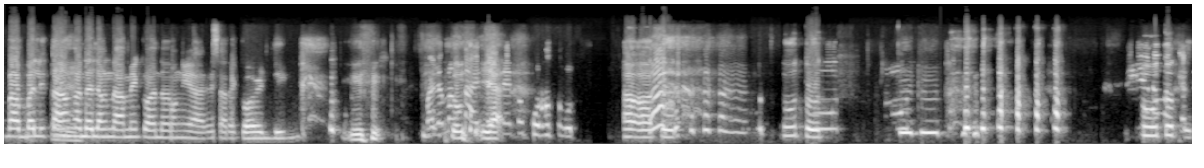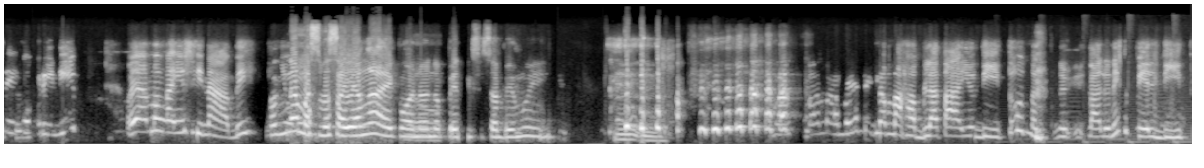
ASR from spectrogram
babalitaan Ano ka na lang namin kung ano mangyari sa recording. Malamang Kung- tayo yeah. nito puro tut. Oo, tut. Tutut. Tutut. kasi ko prinip. Wala man kayo sinabi. Wag Yung- na, mas masaya nga eh kung Oo. ano-ano pinagsasabi mo eh. Mamaya biglang mahabla tayo dito. Nag, lalo na yung sa PLDT.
